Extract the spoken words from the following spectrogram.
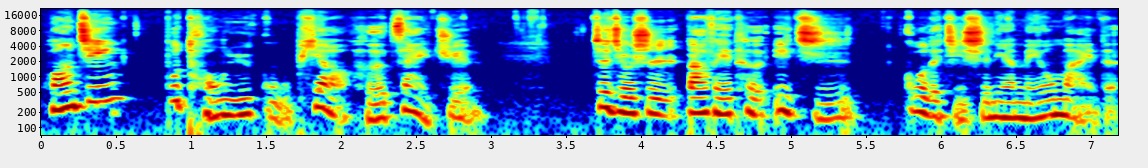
黄金不同于股票和债券，这就是巴菲特一直过了几十年没有买的。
